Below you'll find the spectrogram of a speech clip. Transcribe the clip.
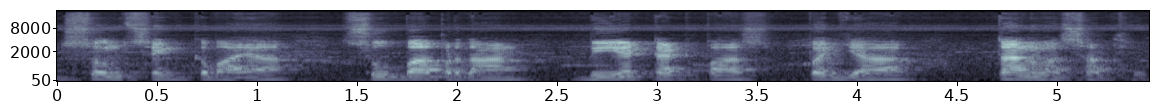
ਜਸਵੰਤ ਸਿੰਘ ਕਬਾਇਆ ਸੂਬਾ ਪ੍ਰਧਾਨ ਬੀਐਡ ਟੈਟ ਪਾਸ ਪੰਜਾਬ। ਧੰਨਵਾਦ ਸਾਥੀਓ।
